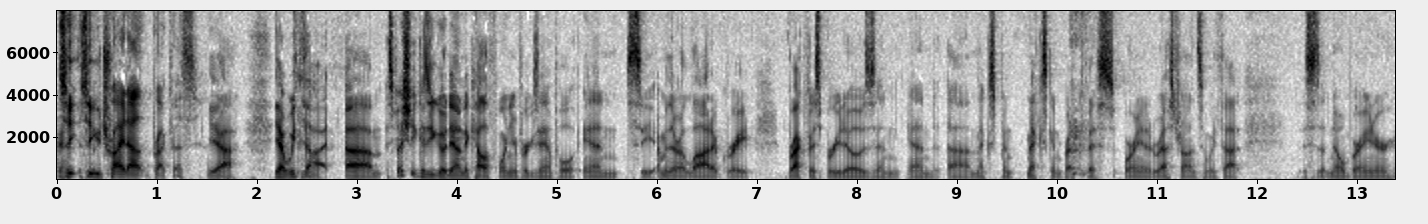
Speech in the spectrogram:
so, so you tried out breakfast. Yeah, yeah. We thought, um, especially because you go down to California, for example, and see. I mean, there are a lot of great breakfast burritos and and uh, Mexican Mexican breakfast oriented restaurants, and we thought this is a no brainer.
